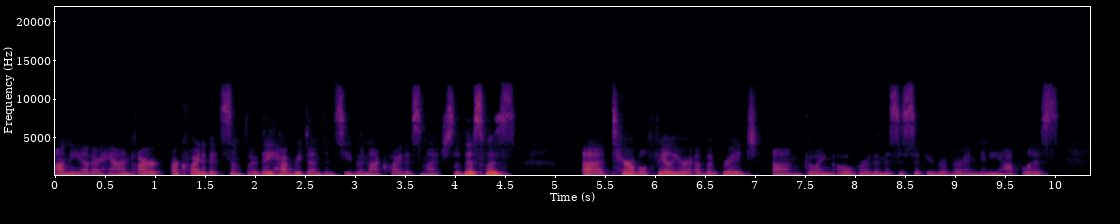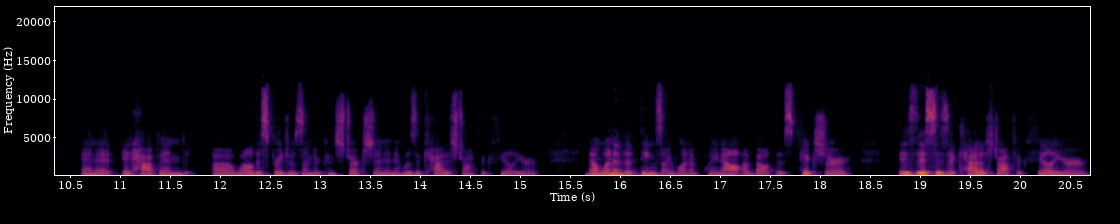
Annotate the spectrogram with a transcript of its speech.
on the other hand, are are quite a bit simpler. They have redundancy, but not quite as much. So this was a terrible failure of a bridge um, going over the Mississippi River in Minneapolis, and it it happened uh, while this bridge was under construction, and it was a catastrophic failure. Now, one of the things I want to point out about this picture is this is a catastrophic failure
